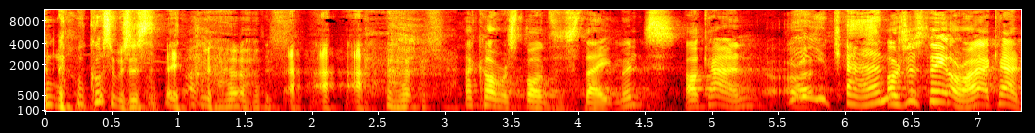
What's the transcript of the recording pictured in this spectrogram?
of course it was a statement. I can't respond to statements. I can. Yeah, you can. I was just thinking, all right, I can.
